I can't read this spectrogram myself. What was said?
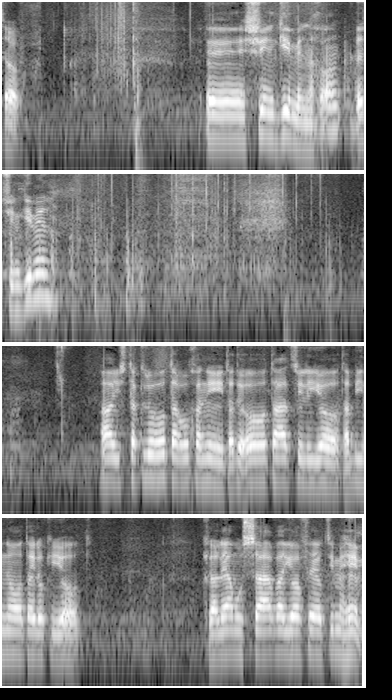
טוב. אה, ש"ג, נכון? בית ש"ג? ההסתכלות הרוחנית, הדעות האציליות, הבינות האלוקיות, כללי המוסר והיופי היוצאים מהם,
